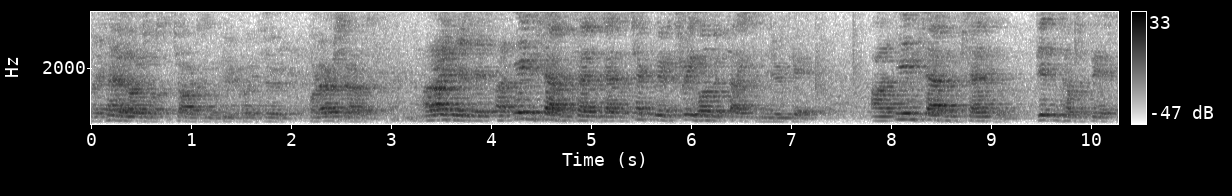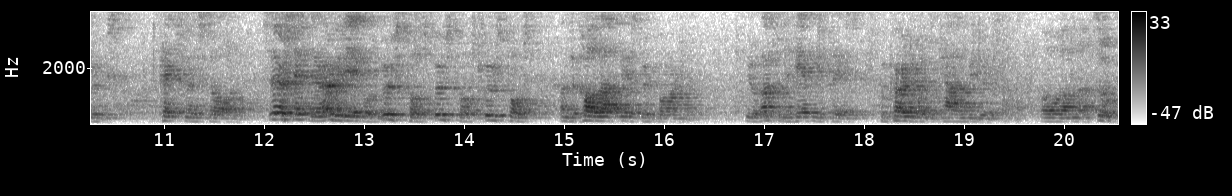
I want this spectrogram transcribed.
and it kind of allows us to charge them a few quid too for our service. And I did this, and 87% of dentists, checked nearly 300 sites in the UK, and 87% of them didn't have the Facebook's pixel installed. So they're sitting there every day going boost post, boost post, boost post, and they call that Facebook marketing. You know, that's in the halfpenny place compared to what you can be doing or whatnot. So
